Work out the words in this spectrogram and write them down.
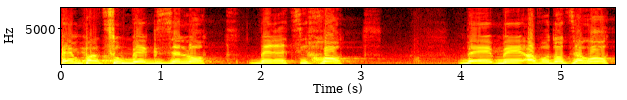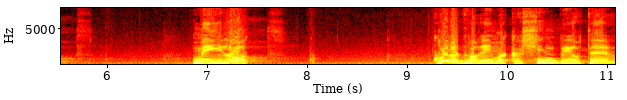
הם פרצו בגזלות, ברציחות, בעבודות זרות, מעילות. כל הדברים הקשים ביותר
